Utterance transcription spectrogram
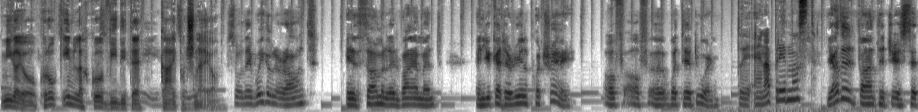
migajo okrog in lahko vidite, kaj počnejo. Of, of, uh, to je ena prednost. The other advantage is that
